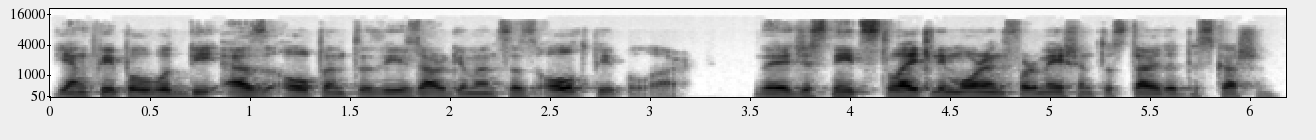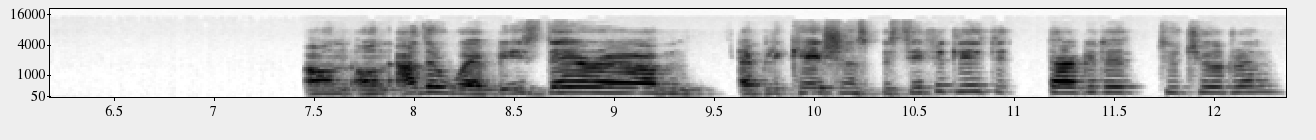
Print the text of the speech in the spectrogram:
young people would be as open to these arguments as old people are they just need slightly more information to start the discussion. On on Otherweb, is there um, application specifically targeted to children?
